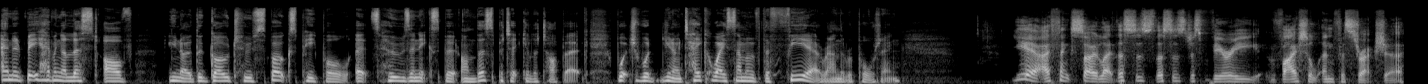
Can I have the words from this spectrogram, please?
and it'd be having a list of you know the go-to spokespeople it's who's an expert on this particular topic which would you know take away some of the fear around the reporting yeah i think so like this is this is just very vital infrastructure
